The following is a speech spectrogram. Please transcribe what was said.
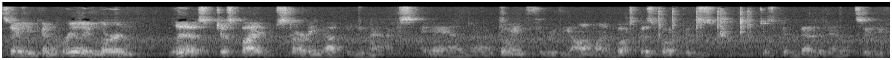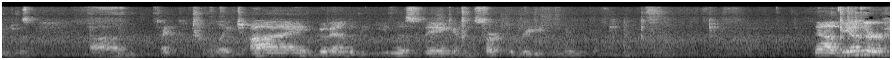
So you can really learn Lisp just by starting up Emacs and uh, going through the online book. This book is just embedded in it, so you can just um, type Control H I and go down to the E listing and start to read, and then you go. Now, the other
